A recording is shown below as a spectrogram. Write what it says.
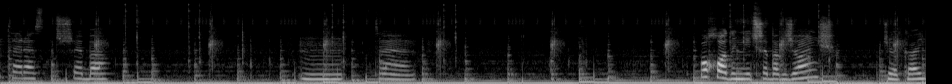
teraz trzeba mm, ten pochodnie trzeba wziąć. Czekaj.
